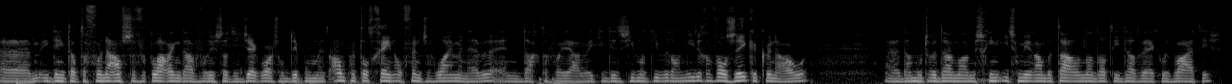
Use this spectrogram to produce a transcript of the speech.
Um, ik denk dat de voornaamste verklaring daarvoor is dat de Jaguars op dit moment amper tot geen offensive lineman hebben. En dachten van ja, weet je, dit is iemand die we dan in ieder geval zeker kunnen houden. Dan moeten we daar maar misschien iets meer aan betalen dan dat hij daadwerkelijk waard is.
